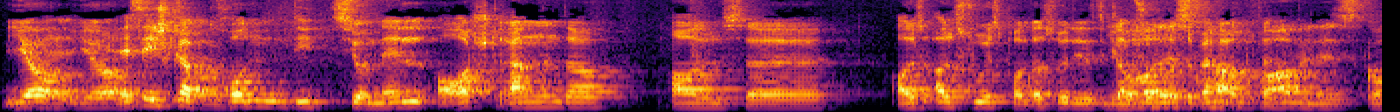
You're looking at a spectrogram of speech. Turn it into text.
Ja, ja. Es ist, glaube ich, konditionell anstrengender als, äh, als, als Fußball. Das würde ich jetzt, glaube ich, ja, schon so behaupten. an, weil es geht,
